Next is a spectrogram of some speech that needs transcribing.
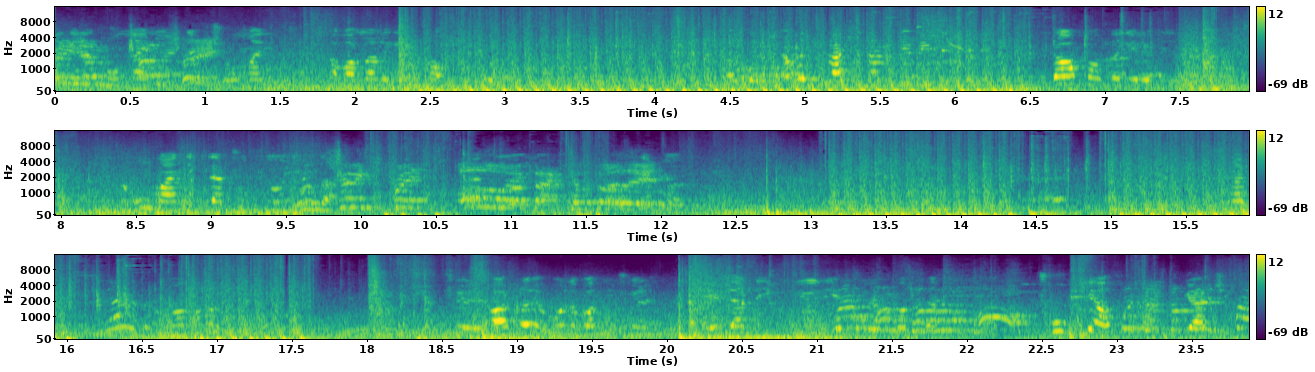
Oynadığım country. için online savarlarla gelip. Arkadaşlar, Ama bir bildirseniz daha fazla gelebilir. Online'dakiler çok iyi oynuyor da. Bunlar. Şöyle arkada burada bakın şöyle evlerde yıkılıyor diye. Çok iyi aslında. Which is the big Gerçek back.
